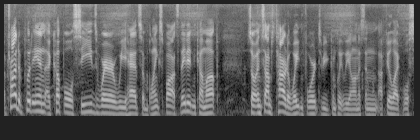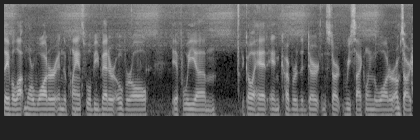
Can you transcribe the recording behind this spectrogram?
I've tried to put in a couple seeds where we had some blank spots. They didn't come up. So, and so I'm tired of waiting for it to be completely honest. And I feel like we'll save a lot more water and the plants will be better overall if we um, go ahead and cover the dirt and start recycling the water. I'm sorry,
